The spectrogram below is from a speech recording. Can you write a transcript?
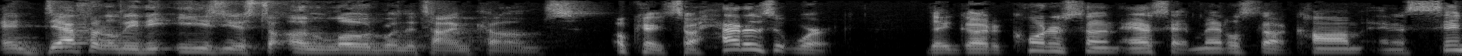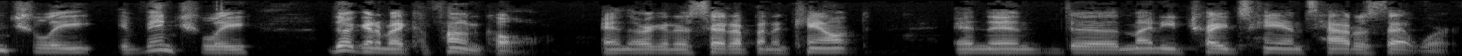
and definitely the easiest to unload when the time comes. Okay. So, how does it work? they go to cornerstoneassetmetals.com and essentially, eventually, they're going to make a phone call and they're going to set up an account and then the money trades hands. How does that work?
